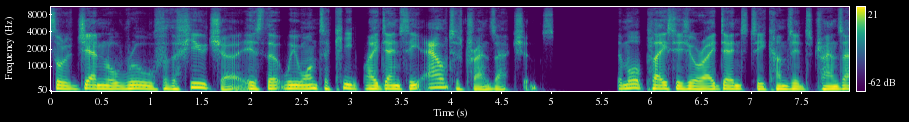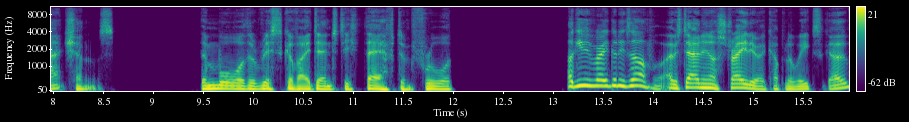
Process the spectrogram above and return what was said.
sort of general rule for the future is that we want to keep identity out of transactions. The more places your identity comes into transactions, the more the risk of identity theft and fraud. I'll give you a very good example. I was down in Australia a couple of weeks ago.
